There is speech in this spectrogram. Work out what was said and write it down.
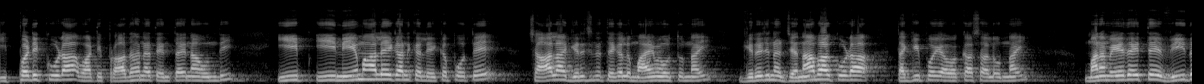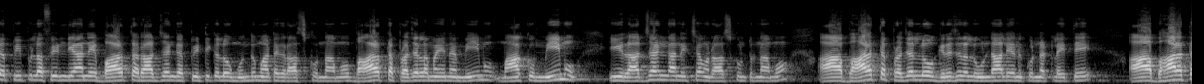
ఇప్పటికి కూడా వాటి ప్రాధాన్యత ఎంతైనా ఉంది. ఈ ఈ నియమాలే కనుక లేకపోతే చాలా గిరిజన తెగలు మాయమవుతున్నాయి. గిరిజన జనాభా కూడా తగ్గిపోయే అవకాశాలు ఉన్నాయి. మనం ఏదైతే we the people of India అనే భారత రాజ్యాంగ పీఠికలో ముందు మాటగా రాసుకున్నామో భారత ప్రజలమైన మేము మాకు మేము ఈ రాజ్యాంగాన్ని ఇచ్చామని రాసుకుంటున్నామో ఆ భారత ప్రజల్లో గిరిజనులు ఉండాలి అనుకున్నట్లయితే ఆ భారత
